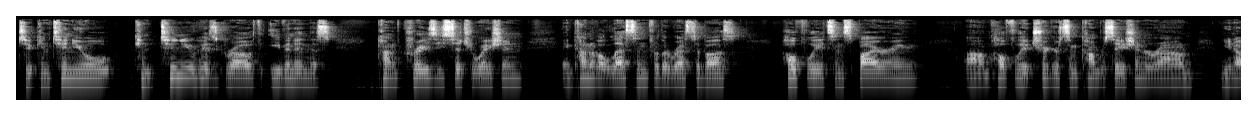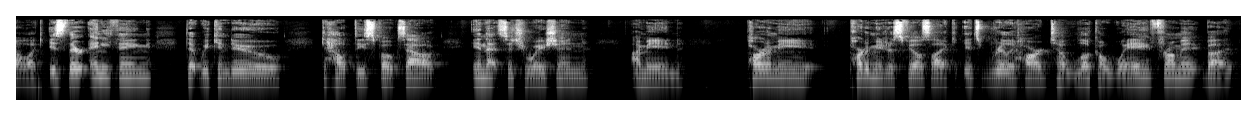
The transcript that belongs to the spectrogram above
to continue continue his growth even in this kind of crazy situation and kind of a lesson for the rest of us hopefully it's inspiring um, hopefully it triggers some conversation around you know like is there anything that we can do to help these folks out in that situation. I mean, part of me part of me just feels like it's really hard to look away from it, but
